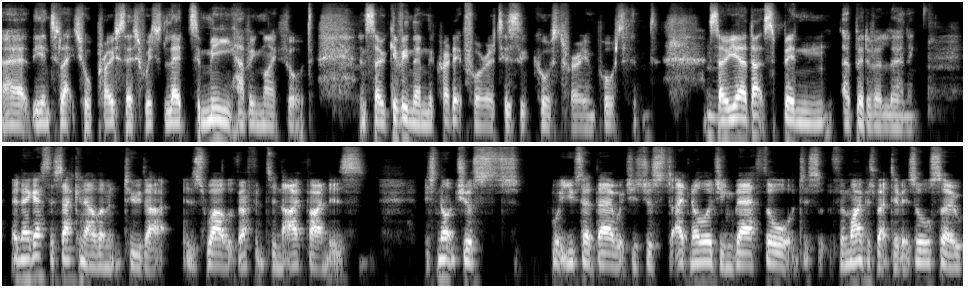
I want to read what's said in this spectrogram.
uh, the intellectual process which led to me having my thought. And so, giving them the credit for it is, of course, very important. Mm. So, yeah, that's been a bit of a learning and I guess the second element to that as well with referencing that I find is it's not just what you said there, which is just acknowledging their thought. It's, from my perspective, it's also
